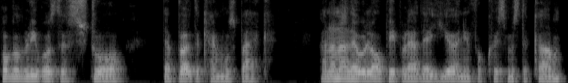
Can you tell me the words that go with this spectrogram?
probably was the straw that broke the camel's back. And I know there were a lot of people out there yearning for Christmas to come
